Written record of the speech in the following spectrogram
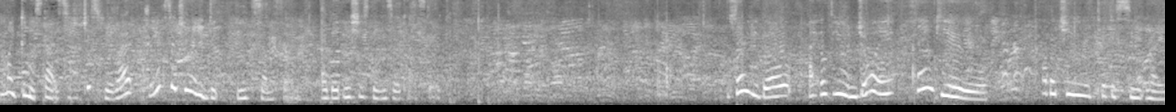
Oh my goodness, guys, did you just hear that? Drea said she wanted to eat something. I bet you she's being sarcastic. There you go. I hope you enjoy. Thank you. How about you take a seat right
